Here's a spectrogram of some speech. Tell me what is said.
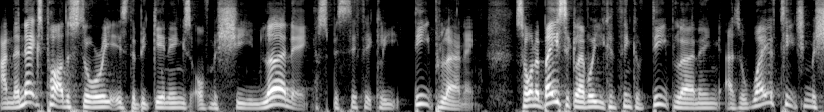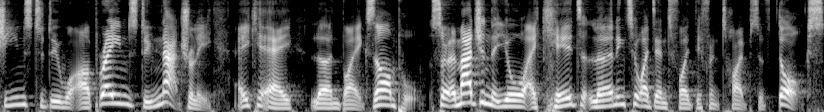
And the next part of the story is the beginnings of machine learning, specifically deep learning. So, on a basic level, you can think of deep learning as a way of teaching machines to do what our brains do naturally, aka learn by example. So, imagine that you're a kid learning to identify different types of dogs.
